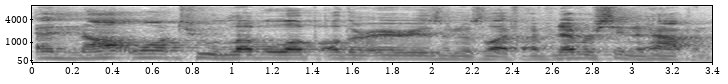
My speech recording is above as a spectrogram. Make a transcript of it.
and not want to level up other areas in his life. I've never seen it happen.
